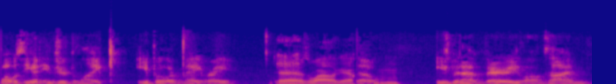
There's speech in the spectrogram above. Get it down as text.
what was he got injured in like April or May, right? Yeah, it was a while ago. So- Mhm. He's been out a very long time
